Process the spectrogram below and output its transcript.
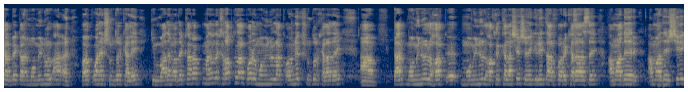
খেলবে কারণ মমিনুল হক অনেক সুন্দর খেলে। কি মাঝে মাঝে খারাপ, মাঝে মাঝে খারাপ খেলার পরে মমিনুল হক অনেক সুন্দর খেলা দেয়। তার মমিনুল হক মমিনুল হকের খেলা শেষ হয়ে গেলে তারপরে খেলা আছে আমাদের আমাদের সেই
